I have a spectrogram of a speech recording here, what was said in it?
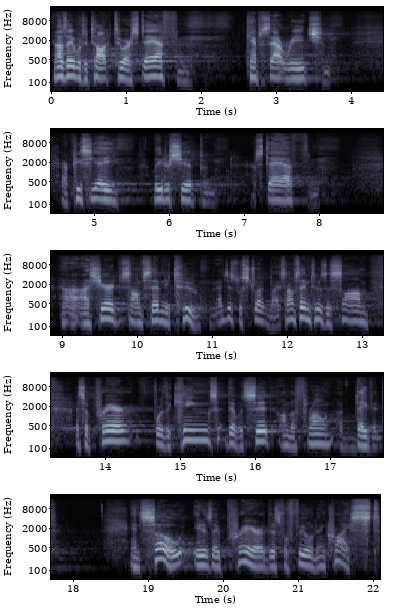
And I was able to talk to our staff and campus outreach and our PCA leadership and our staff. And I shared Psalm 72. I just was struck by it. Psalm 72 is a psalm, it's a prayer for the kings that would sit on the throne of David. And so it is a prayer that's fulfilled in Christ.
